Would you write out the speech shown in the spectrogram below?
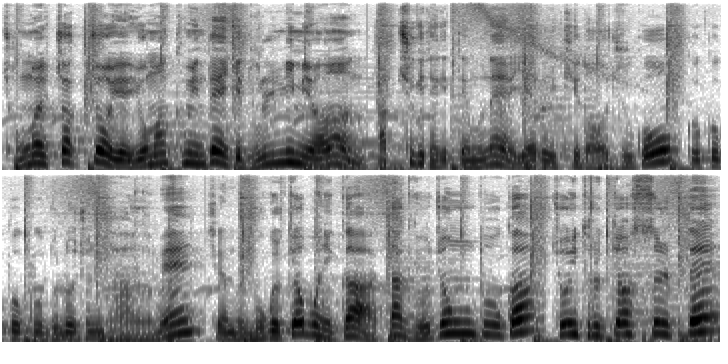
정말 작죠? 예, 요만큼인데 이게 눌리면 압축이 되기 때문에 얘를 이렇게 넣어주고 꾹꾹꾹꾹 눌러준 다음에 제가 한번 목을 껴보니까 딱 요 정도가 조인트를 꼈을 때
